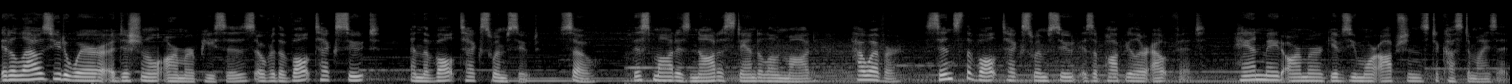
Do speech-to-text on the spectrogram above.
It allows you to wear additional armor pieces over the Vault-Tec suit and the Vault-Tec swimsuit. So, this mod is not a standalone mod. However, since the Vault-Tec swimsuit is a popular outfit, handmade armor gives you more options to customize it.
